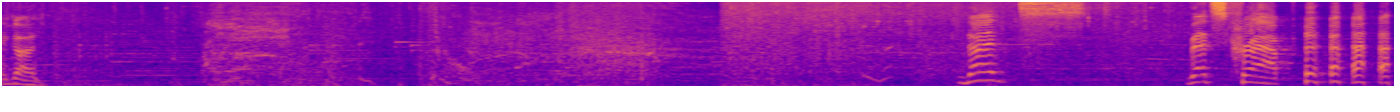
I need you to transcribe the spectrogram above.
My god. That's that's crap.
